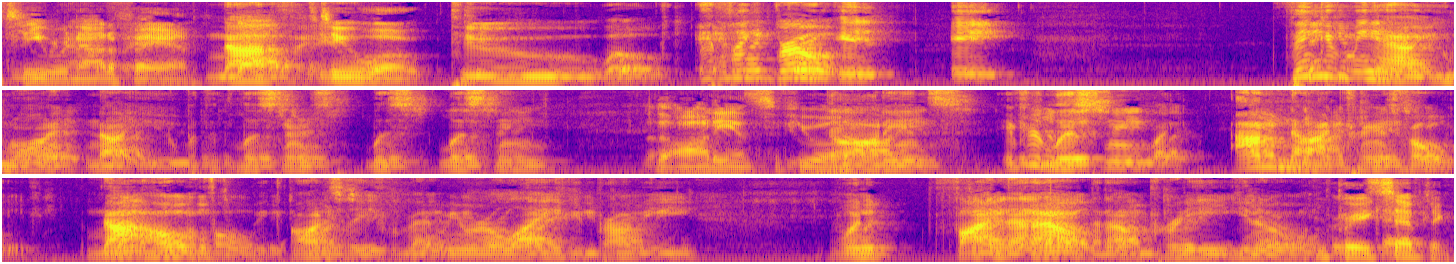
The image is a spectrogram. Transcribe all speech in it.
So you were not a fan. not a fan. Too woke. too woke. And like, bro, it it. Think of me how you want it, not you, but the listeners lis- listening, The audience, if you will. the audience. If you're listening, like, I'm not transphobic, I'm not homophobic. Honestly, if you met me in real life, you probably would find that out. That I'm pretty, you know, I'm pretty accepting.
